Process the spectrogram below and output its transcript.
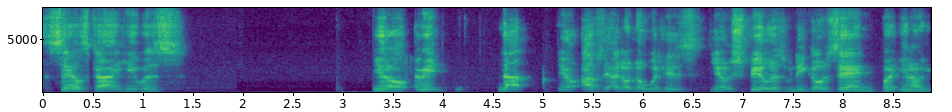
the sales guy, he was, you know, I mean, not, you know, obviously, I don't know what his, you know, spiel is when he goes in, but you know,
